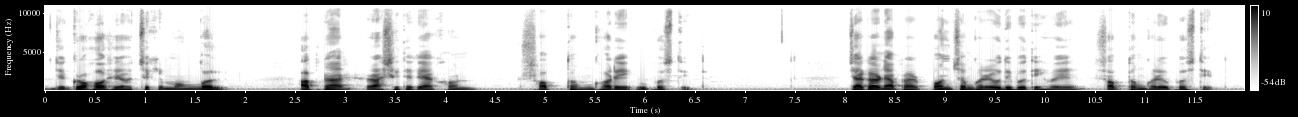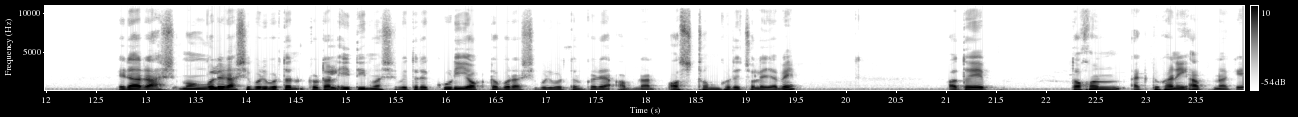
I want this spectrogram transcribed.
যে গ্রহ, সেটা হচ্ছে কি মঙ্গল। আপনার রাশি থেকে এখন সপ্তম ঘরে উপস্থিত। যার কারণে আপনার পঞ্চম ঘরের অধিপতি হয়ে সপ্তম ঘরে উপস্থিত। এটা রাশি, মঙ্গলের রাশি পরিবর্তন টোটাল এই তিন মাসের ভিতরে কুড়ি অক্টোবর রাশি পরিবর্তন করে আপনার অষ্টম ঘরে চলে যাবে। অতএব তখন একটুখানি আপনাকে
